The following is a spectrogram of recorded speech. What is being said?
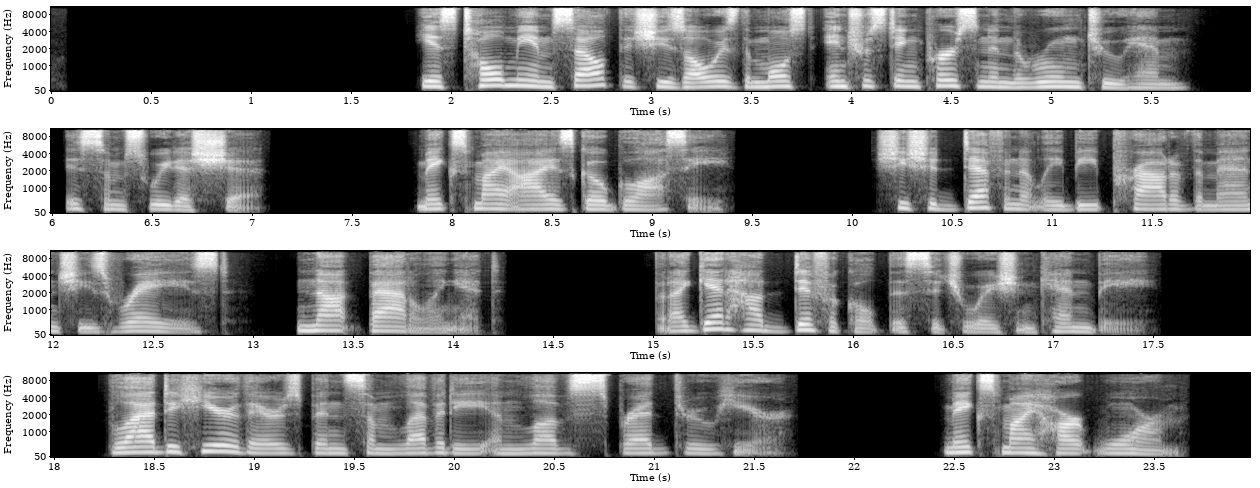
He has told me himself that she's always the most interesting person in the room to him. Is some sweet as shit. Makes my eyes go glossy. She should definitely be proud of the man she's raised, not battling it. But I get how difficult this situation can be. Glad to hear there's been some levity and love spread through here. Makes my heart warm.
